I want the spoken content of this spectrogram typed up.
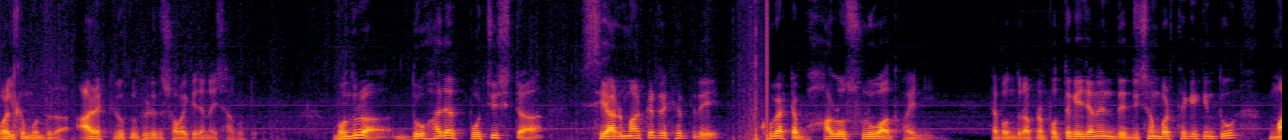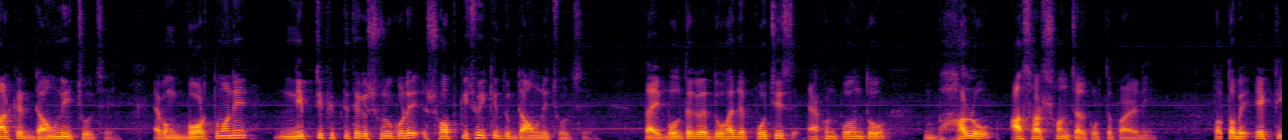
ওয়েলকাম বন্ধুরা আর একটি নতুন ভিডিওতে সবাইকে জানাই স্বাগত। বন্ধুরা, দু হাজার পঁচিশটা শেয়ার মার্কেটের ক্ষেত্রে খুব একটা ভালো শুরুয়াত হয়নি। হ্যাঁ বন্ধুরা, আপনারা প্রত্যেকেই জানেন যে ডিসেম্বর থেকে কিন্তু মার্কেট ডাউনেই চলছে এবং বর্তমানে নিফটি ফিফটি থেকে শুরু করে সব কিছুই কিন্তু ডাউনে চলছে। তাই বলতে গেলে দু হাজার পঁচিশ এখন পর্যন্ত ভালো আশার সঞ্চার করতে পারেনি। তবে একটি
